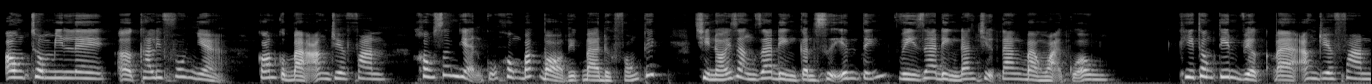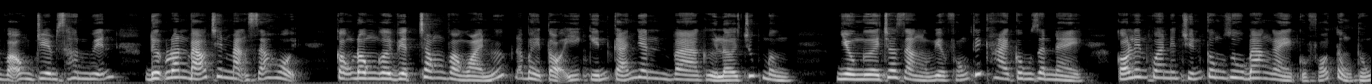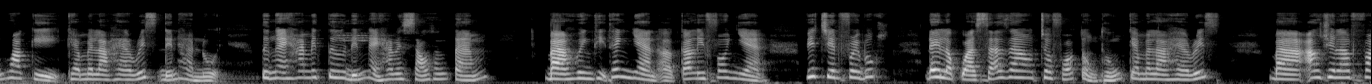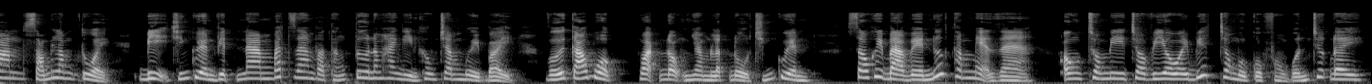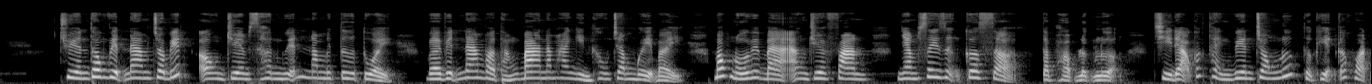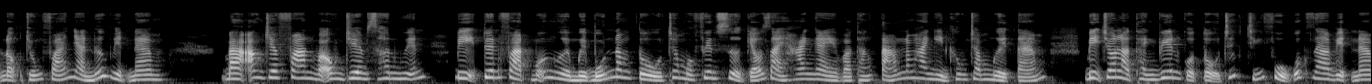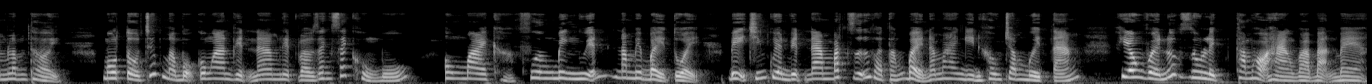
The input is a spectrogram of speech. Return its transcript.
Ông Tommy Lee ở California, con của bà Andre Phan, không xác nhận cũng không bác bỏ việc bà được phóng thích, chỉ nói rằng gia đình cần sự yên tĩnh vì gia đình đang chịu tang bà ngoại của ông. Khi thông tin việc bà Andrea Phan và ông James Hân Nguyễn được loan báo trên mạng xã hội, cộng đồng người Việt trong và ngoài nước đã bày tỏ ý kiến cá nhân và gửi lời chúc mừng. Nhiều người cho rằng việc phóng thích hai công dân này có liên quan đến chuyến công du 3 ngày của Phó Tổng thống Hoa Kỳ Kamala Harris đến Hà Nội từ ngày 24 đến ngày 26 tháng 8. Bà Huỳnh Thị Thanh Nhàn ở California viết trên Facebook, đây là quà xã giao cho Phó Tổng thống Kamala Harris Bà Angela Phan, 65 tuổi, bị chính quyền Việt Nam bắt giam vào tháng 4 năm 2017 với cáo buộc hoạt động nhằm lật đổ chính quyền. Sau khi bà về nước thăm mẹ già, ông Tommy cho VOA biết trong một cuộc phỏng vấn trước đây. Truyền thông Việt Nam cho biết ông James Hân Nguyễn, 54 tuổi, về Việt Nam vào tháng 3 năm 2017, móc nối với bà Angela Phan nhằm xây dựng cơ sở tập hợp lực lượng, chỉ đạo các thành viên trong nước thực hiện các hoạt động chống phá nhà nước Việt Nam. Bà Ang Phan và ông James Hân Nguyễn bị tuyên phạt mỗi người 14 năm tù trong một phiên xử kéo dài 2 ngày vào tháng 8 năm 2018, bị cho là thành viên của Tổ chức Chính phủ Quốc gia Việt Nam lâm thời, một tổ chức mà Bộ Công an Việt Nam liệt vào danh sách khủng bố. Ông Mike Phương Minh Nguyễn, 57 tuổi, bị chính quyền Việt Nam bắt giữ vào tháng 7 năm 2018 khi ông về nước du lịch thăm họ hàng và bạn bè.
